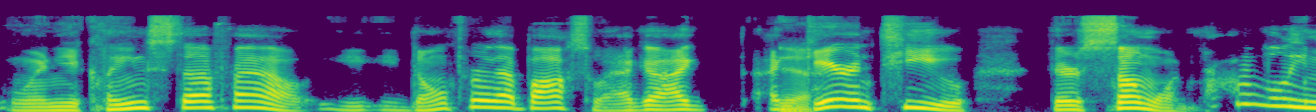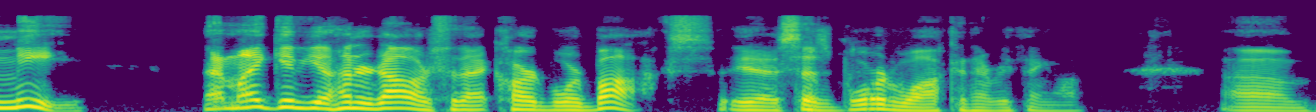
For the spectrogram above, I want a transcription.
when you clean stuff out, you, you don't throw that box away. I go, I, I Yeah. guarantee you there's someone, probably me, that might give you a hundred dollars for that cardboard box. Yeah, it says boardwalk and everything on. Um,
